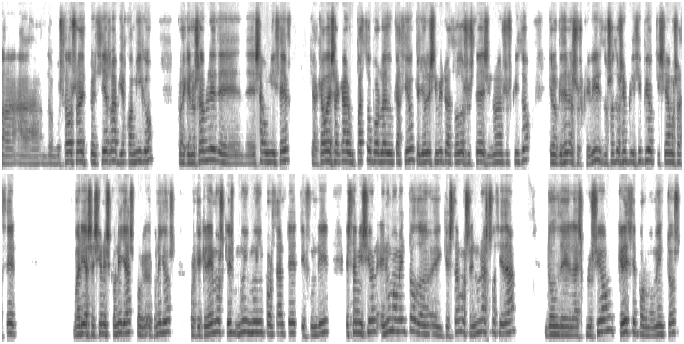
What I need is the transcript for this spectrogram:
a, don Gustavo Suárez Percierra, viejo amigo, para que nos hable de, de, esa UNICEF que acaba de sacar un pacto por la educación que yo les invito a todos ustedes, si no lo han suscrito, que lo empiecen a suscribir. Nosotros en principio quisiéramos hacer varias sesiones con ellas, con ellos, porque creemos que es muy, muy importante difundir esta misión en un momento en que estamos en una sociedad donde la exclusión crece por momentos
